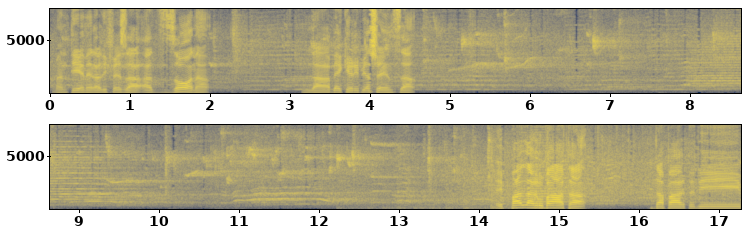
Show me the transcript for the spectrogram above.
Mantiene la difesa a zona. La Beccheri Piacenza. E palla rubata da parte di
